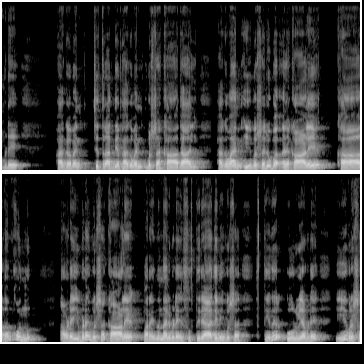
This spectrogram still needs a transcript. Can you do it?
ഇവിടെ ഭഗവൻ ചിത്രാദ്യ ഭഗവൻ വൃഷഘാതാൽ ഭഗവാൻ ഈ വൃഷരൂപ കാളയെ ഘാതം കൊന്നു. അവിടെ ഇവിടെ വൃഷ കാളെ പറയുന്നു. എന്നാൽ ഇവിടെ സുസ്ഥിരാജനി വൃഷ സ്ഥിതിർ ഊർവി അവിടെ ഈ വൃഷ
